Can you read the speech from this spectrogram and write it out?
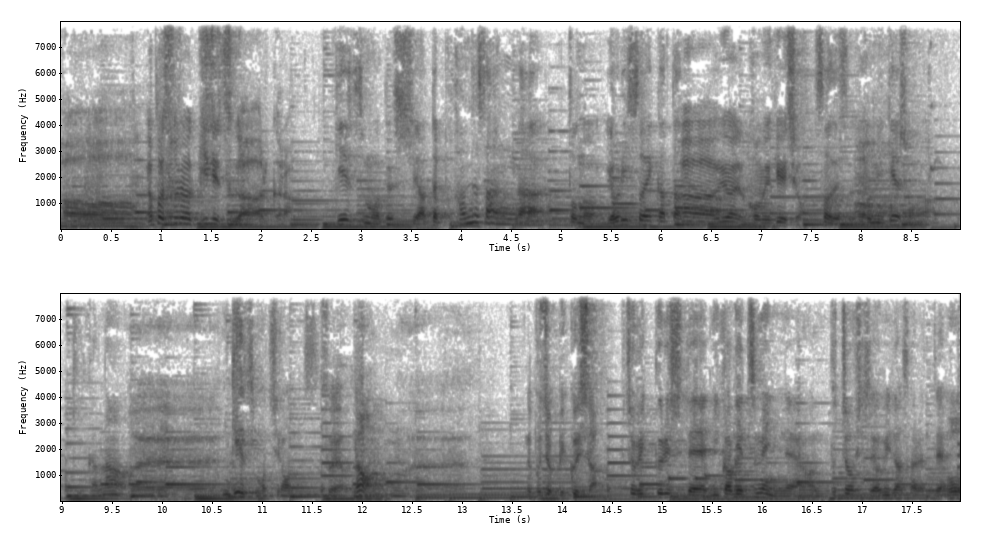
ああやっぱりそれは技術があるから。技術もですしあとやっぱ患者さんがとの寄り添い方。ああいわゆるコミュニケーション。そうです、ん。コミュニケーションがいいかな、へ技術もちろんです。えそうやよな、へえで部長びっくりした。ちょびっくりして2ヶ月目にねあの部長室呼び出されておう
